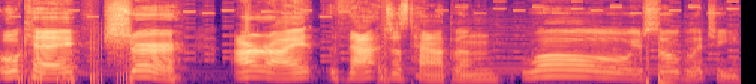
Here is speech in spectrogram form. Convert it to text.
Okay, sure. Alright, that just happened. Whoa, you're so glitchy.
